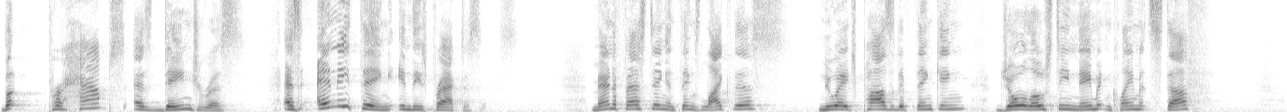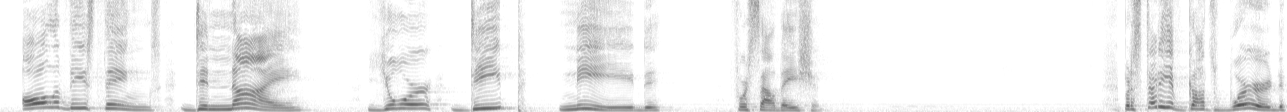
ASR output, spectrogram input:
But perhaps as dangerous as anything in these practices, manifesting and things like this, New Age positive thinking, Joel Osteen, name it and claim it stuff, all of these things deny your deep need for salvation. But a study of God's Word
